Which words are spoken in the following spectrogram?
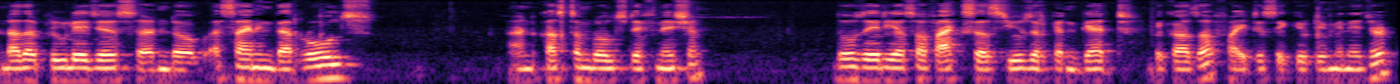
and other privileges and uh, assigning the roles and custom roles definition. Those areas of access user can get because of IT security manager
